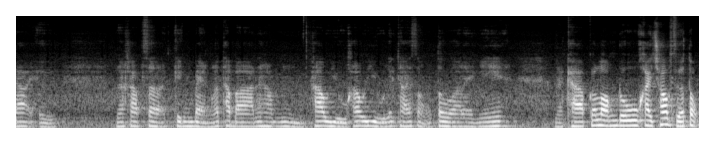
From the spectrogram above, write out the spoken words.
ได้เออนะครับสลากกินแบ่งรัฐบาลนะครับอืมเข้าอยู่เข้าอยู่เลขท้ายสองตัวอะไรอย่างงี้ นะครับ ก็ลองดูใครชอบเสือตก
